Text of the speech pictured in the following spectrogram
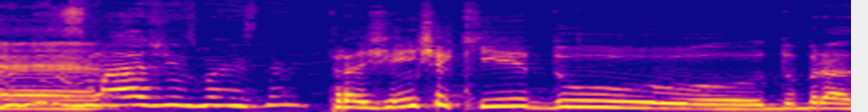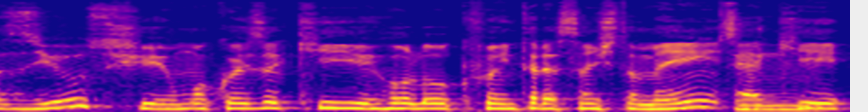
Muitas imagens, mas, né? Pra gente aqui do, do Brasil, uma coisa que rolou que foi interessante também é que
